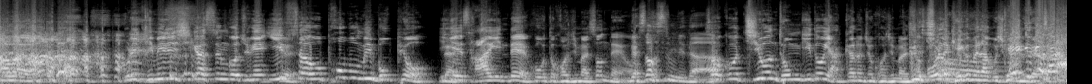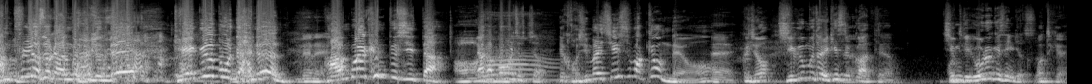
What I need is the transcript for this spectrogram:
봐봐요. 우리 김일희 씨가 쓴 거 중에 입사 후 포부미 목표 이게 네. 4위인데 그것도 거짓말 썼네요. 네, 썼습니다. 그래서 그 지원 동기도 약간은 좀 거짓말 썼 그렇죠. 원래 개그맨 하고 싶은데 개그가 잘 안 풀려서 간 거였는데 개그보다는 네네. 광고에 큰 뜻이 있다. 아. 약간 뻥을 쳤죠. 거짓말이 쓸 수밖에 없네요. 네. 그죠? 지금은 더 이렇게 쓸 것 같아요. 지금 이제 요런 게 생겼어. 어떻게?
